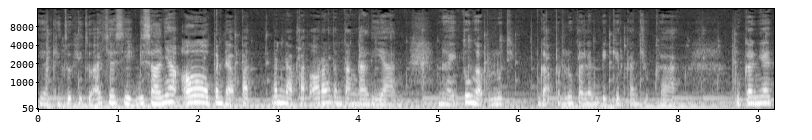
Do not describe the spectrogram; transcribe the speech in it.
ya gitu-gitu aja sih. Misalnya oh pendapat pendapat orang tentang kalian. Nah itu nggak perlu nggak perlu kalian pikirkan juga. Bukannya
